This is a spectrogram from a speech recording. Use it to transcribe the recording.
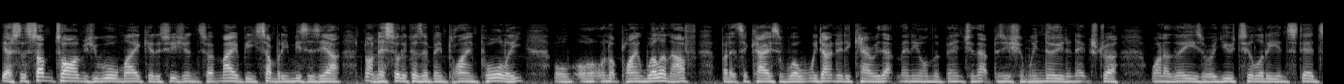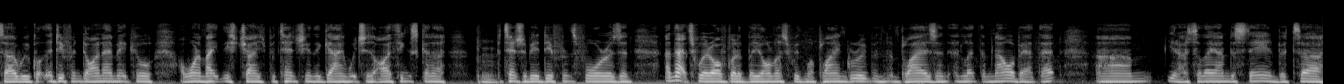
yeah, so sometimes sometimes you will make a decision. So maybe somebody misses out, not necessarily because they've been playing poorly or, or, or, not playing well enough, but it's a case of well, we don't need to carry that many on the bench in that position. We need an extra one of these or a utility instead. So we've got a different dynamic, or I want to make this change potentially in the game, which is I think is going to mm. potentially be a difference for us. And and that's where I've got to be honest with my playing group and, and players and, and let them know about that. Um, you know, so they understand. But uh,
